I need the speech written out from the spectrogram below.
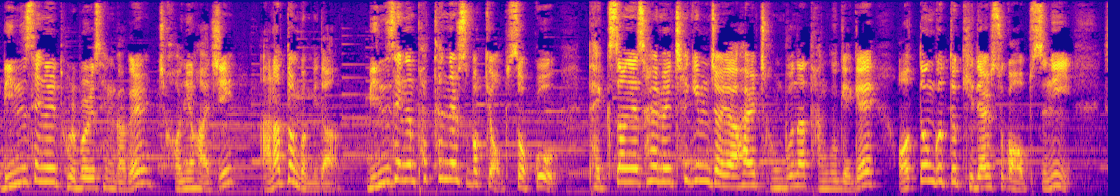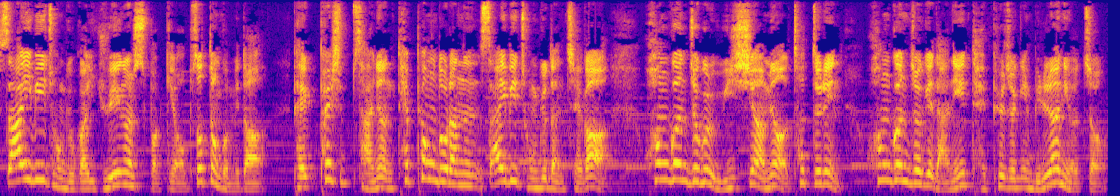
민생을 돌볼 생각을 전혀 하지 않았던 겁니다. 민생은 파탄낼 수밖에 없었고 백성의 삶을 책임져야 할 정부나 당국에게 어떤 것도 기대할 수가 없으니 사이비 종교가 유행할 수밖에 없었던 겁니다. 184년 태평도라는 사이비 종교단체가 황건적을 위시하며 터뜨린 황건적의 난이 대표적인 밀란이었죠.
